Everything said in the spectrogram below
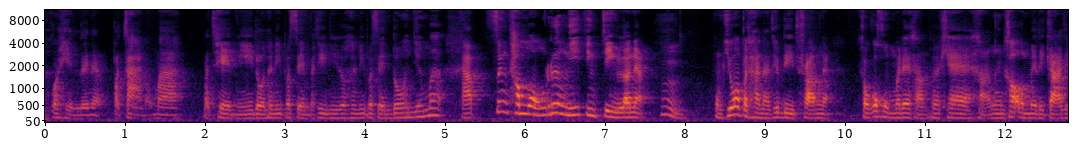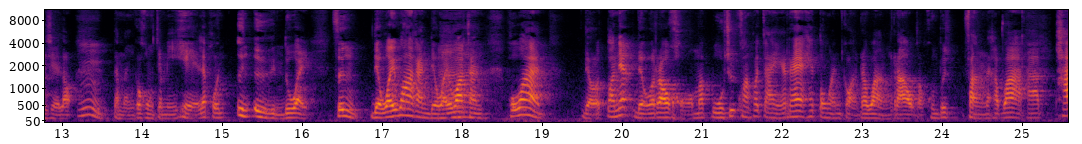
าก็เห็นเลยเนี่ยประกาศออกมา ประเทศนี้โดนเท่านี้เปอร์เซ็นต์ประเทศนี้โดนเท่านี้เปอร์เซ็นต์โดนเยอะมากครับ ซึ่งถ้ามองเรื่องนี้จริง ๆ แล้วเนี่ยอืมผมคิดว่าประธานาธิบดีทรัมป์เนี่ยเขาก็คงไม่ได้ทำเพื่อแค่หาเงินเข้าอเมริกาเฉยๆหรอกอืมแต่มันก็คงจะมีเหตุและผลอื่น ๆด้วย ซึ่งเดี๋ยวไว้ว่ากันเดี๋ยวไว้ว่ากัน เพราะว่าเดี๋ยวตอนเนี้ยเดี๋ยวเราขอมาปูชุดความเข้าใจแรกให้ตรงกันก่อนระหว่างเรากับคุณผู้ฟังนะครับว่าครับภา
